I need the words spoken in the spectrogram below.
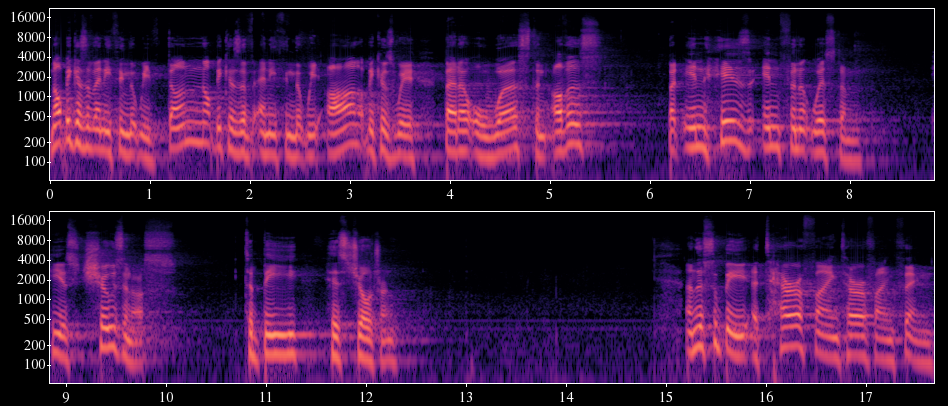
Not because of anything that we've done, not because of anything that we are, not because we're better or worse than others, but in His infinite wisdom, He has chosen us to be His children. And this would be a terrifying, terrifying thing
